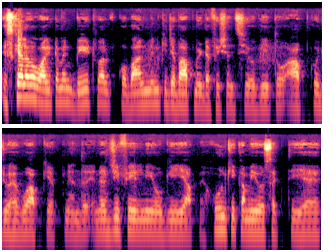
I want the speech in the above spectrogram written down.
इसके अलावा वाइटामिन बी ट्वेल्व, कोबालमिन की जब आप में डेफिशिएंसी होगी तो आपको जो है वो आपके अपने अंदर एनर्जी फील नहीं होगी, आप में खून की कमी हो सकती है,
